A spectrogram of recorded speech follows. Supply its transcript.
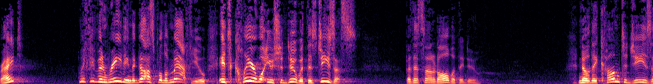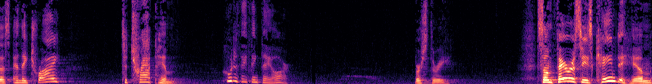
right? I mean, if you've been reading the Gospel of Matthew, it's clear what you should do with this Jesus. But that's not at all what they do. No, they come to Jesus and they try to trap him. Who do they think they are? Verse 3 Some Pharisees came to him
